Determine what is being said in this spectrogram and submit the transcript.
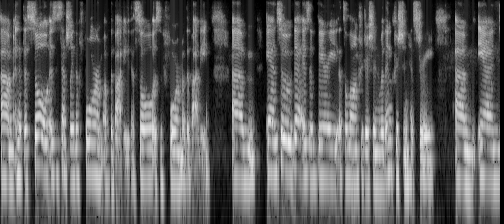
um, and that the soul is essentially the form of the body. The soul is the form of the body, um, and so that is a very that's a long tradition within Christian history, um, and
